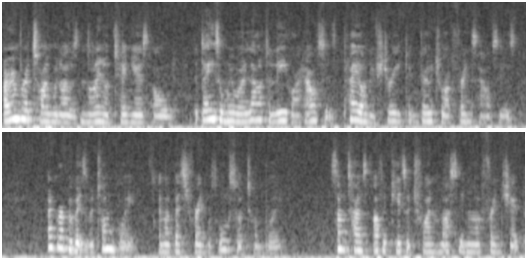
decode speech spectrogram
I remember a time when I was nine or ten years old, the days when we were allowed to leave our houses, play on the street, and go to our friends' houses. I grew up a bit of a tomboy, and my best friend was also a tomboy. Sometimes other kids would try and muscle in on our friendship,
